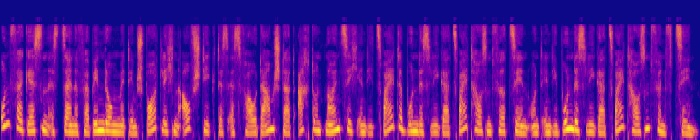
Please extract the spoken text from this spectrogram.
Unvergessen ist seine Verbindung mit dem sportlichen Aufstieg des SV Darmstadt 98 in die zweite Bundesliga 2014 und in die Bundesliga 2015.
